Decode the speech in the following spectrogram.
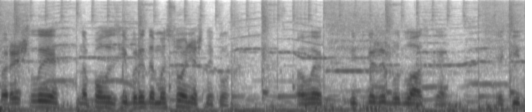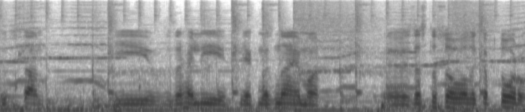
Перейшли на поле з гібридами соняшнику. Олег, підскажи, будь ласка, який тут стан? І взагалі, як ми знаємо, е, застосовували каптору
